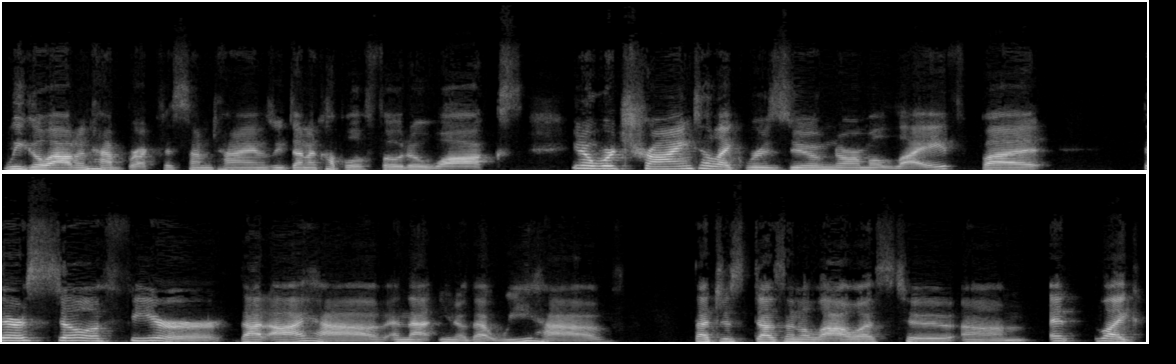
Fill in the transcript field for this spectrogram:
We go out and have breakfast sometimes. We've done a couple of photo walks. You know, we're trying to like resume normal life, but there's still a fear that I have and that you know that we have that just doesn't allow us to um and like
